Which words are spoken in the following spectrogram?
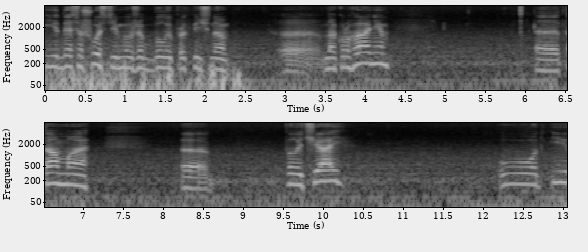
і десь о 6 ми вже були практично е, на кургані. Е, там е, е, пили чай. От, і,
